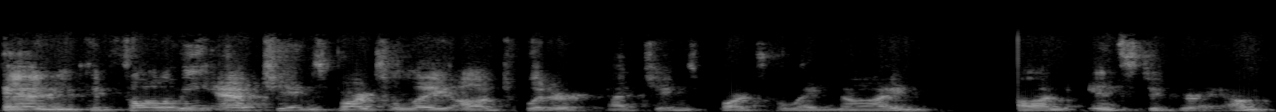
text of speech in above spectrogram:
And you can follow me at James Bartolet on Twitter, at James Bartolet9 on Instagram,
